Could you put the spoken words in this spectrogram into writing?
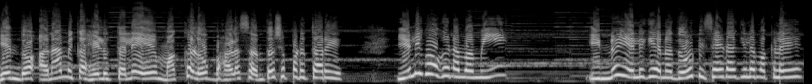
ಎಂದು ಅನಾಮಿಕಾ ಹೇಳುತ್ತಲೇ ಮಕ್ಕಳು ಬಹಳ ಸಂತೋಷ ಪಡುತ್ತಾರೆ ಎಲ್ಲಿಗೆ ಹೋಗೋಣ ಮಮ್ಮಿ? ಇನ್ನೂ ಎಲ್ಲಿಗೆ ಅನ್ನೋದು ಡಿಸೈಡ್ ಆಗಿಲ್ಲ ಮಕ್ಕಳೇ.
